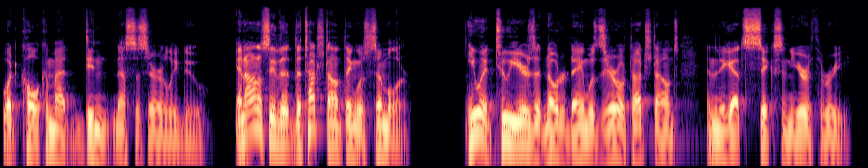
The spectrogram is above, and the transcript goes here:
What Cole Kmet didn't necessarily do. And honestly, the, the touchdown thing was similar. He went two years at Notre Dame with zero touchdowns, and then he got six in year three.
